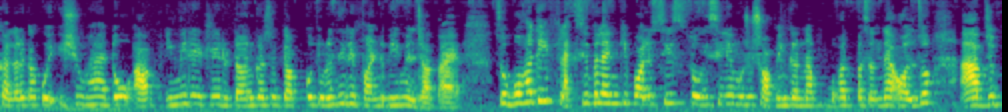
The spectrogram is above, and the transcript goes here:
कलर का कोई इश्यू है तो आप इमीडिएटली रिटर्न कर सकते हो। आपको तुरंत ही रिफंड भी मिल जाता है। सो so, बहुत ही फ्लेक्सिबल है इनकी पॉलिसीज़ तो इसीलिए मुझे शॉपिंग करना बहुत पसंद है। ऑल्सो आप जब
